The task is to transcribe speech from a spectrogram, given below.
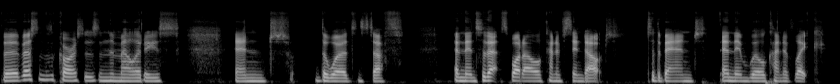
the verses, the choruses, and the melodies, and the words and stuff. And then so that's what I'll kind of send out to the band, and then we'll kind of like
